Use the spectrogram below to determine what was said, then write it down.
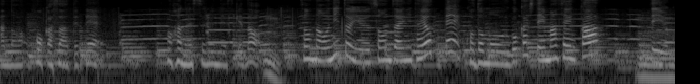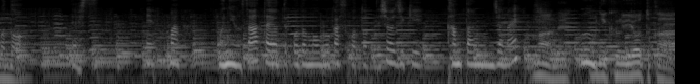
あのフォーカス当ててお話しするんですけどうん。そんな鬼という存在に頼って子供を動かしていませんか？うんっていうことです。ねまあ、鬼をさ頼って子供を動かすことって正直簡単じゃない？まあね、うん。鬼来るよとか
